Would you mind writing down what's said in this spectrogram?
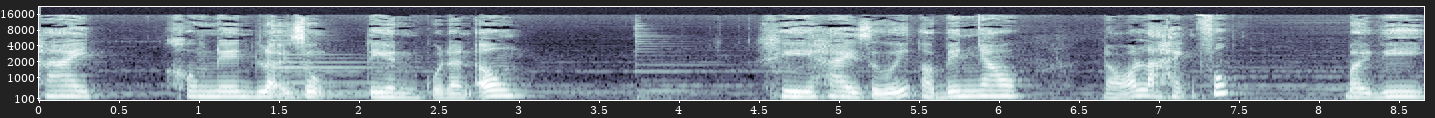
hai, không nên lợi dụng tiền của đàn ông. Khi hai giới ở bên nhau, đó là hạnh phúc, bởi vì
